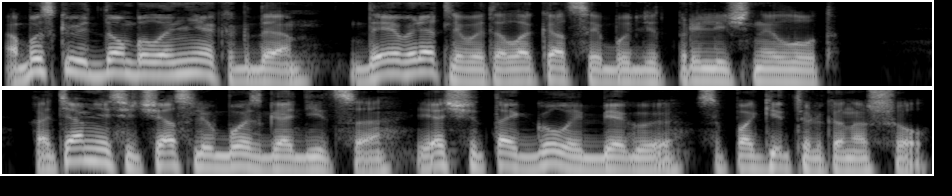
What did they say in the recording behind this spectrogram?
Обыскивать дом было некогда, да и вряд ли в этой локации будет приличный лут. Хотя мне сейчас любой сгодится. Я, считай, голый бегаю, сапоги только нашел.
